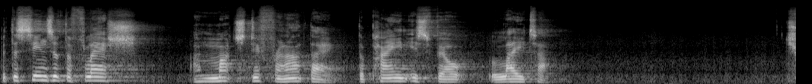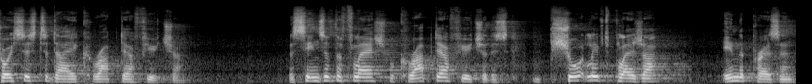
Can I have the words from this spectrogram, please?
But the sins of the flesh are much different, aren't they? The pain is felt later. Choices today corrupt our future. The sins of the flesh will corrupt our future. This short lived pleasure in the present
